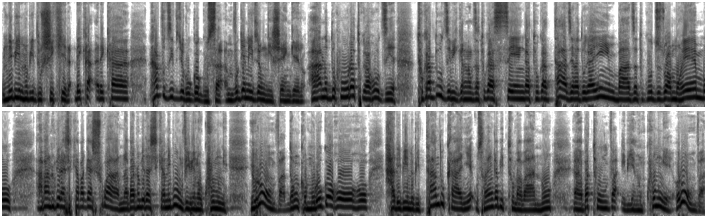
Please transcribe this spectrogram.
n'ibintu bidushikira. Reka reka ntavuze iby'urugo gusa mvuge n'ibyo mu ishengero ahantu duhura tugahuziye tukaduza ibiganza tugasenga tugatazira tugahimbaza tukuzuzwa muhembu abantu birashika bagashwana abantu birashika ntibumve ibintu kumwe. Urumva donko mu rugo hoho hari ibintu bitandukanye usanga bituma abantu ah, batumva ibintu kumwe. Urumva?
